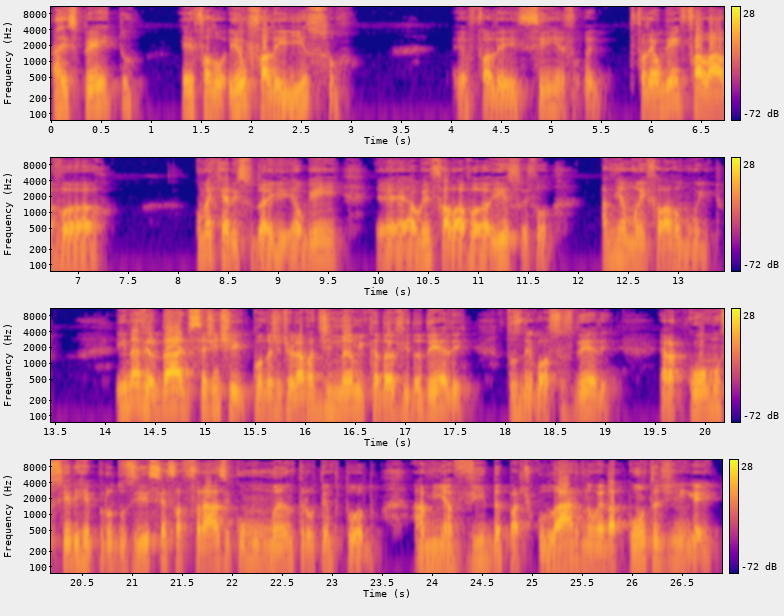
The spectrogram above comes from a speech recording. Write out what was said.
a respeito. Ele falou: Eu falei isso? Eu falei: Sim. Eu falei: Alguém falava. Como é que era isso daí? Alguém é, alguém falava isso? Ele falou, a minha mãe falava muito. E na verdade, se a gente, quando a gente olhava a dinâmica da vida dele, dos negócios dele, era como se ele reproduzisse essa frase como um mantra o tempo todo. A minha vida particular não é da conta de ninguém.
